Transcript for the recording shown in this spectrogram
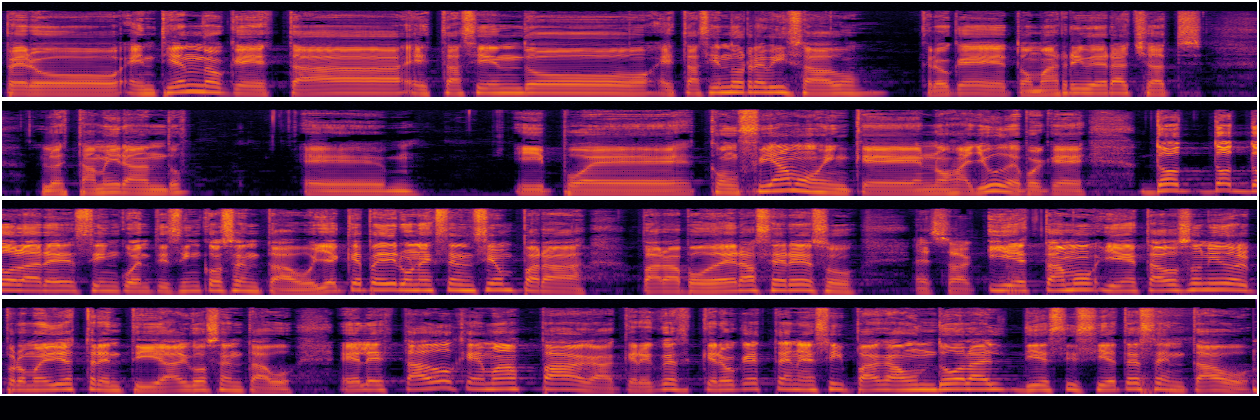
pero entiendo que está, está, siendo, está siendo revisado. Creo que Tomás Rivera Chats lo está mirando. Eh, y pues confiamos en que nos ayude, porque 2 dólares 55 centavos. Y hay que pedir una extensión para, para poder hacer eso. Exacto. Y estamos, y en Estados Unidos el promedio es 30 y algo centavos. El estado que más paga, creo que, es- creo que es Tennessee, paga un dólar 17 centavos.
